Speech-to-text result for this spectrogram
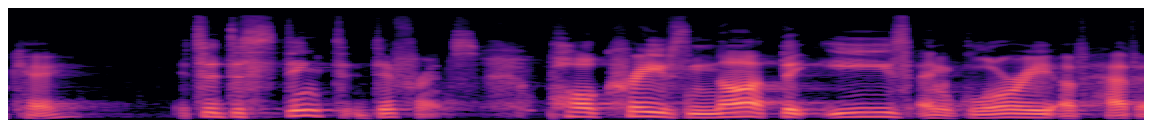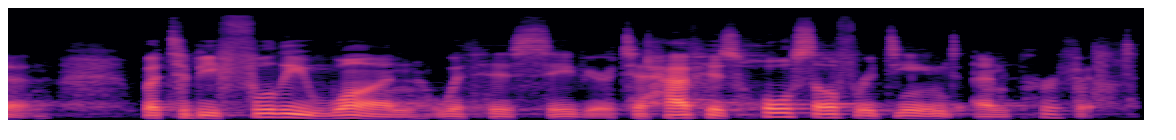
Okay? It's a distinct difference. Paul craves not the ease and glory of heaven, but to be fully one with his Savior, to have his whole self redeemed and perfect.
